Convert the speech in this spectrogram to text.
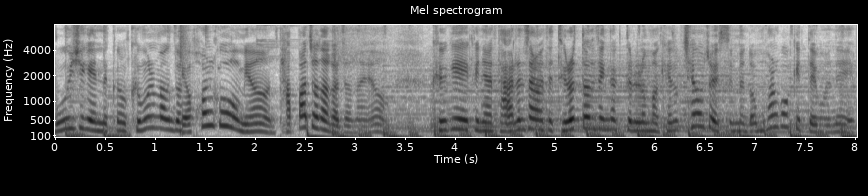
무의식에 있는 그 그물망도 헐거우면 다 빠져나가잖아요. 그게 그냥 다른 사람한테 들었던 생각들로만 계속 채워져 있으면 너무 헐겁기 때문에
